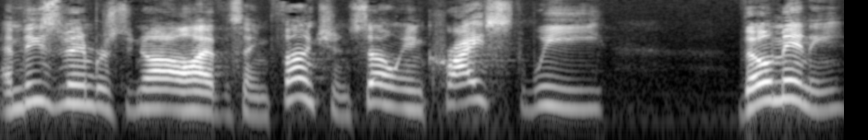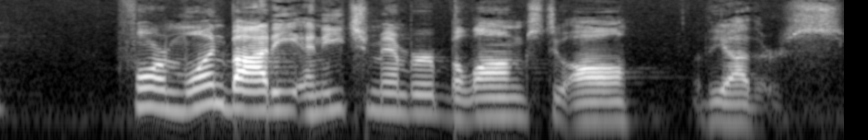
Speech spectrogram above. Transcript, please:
and these members do not all have the same function, so in Christ we though many, form one body, and each member belongs to all the others.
